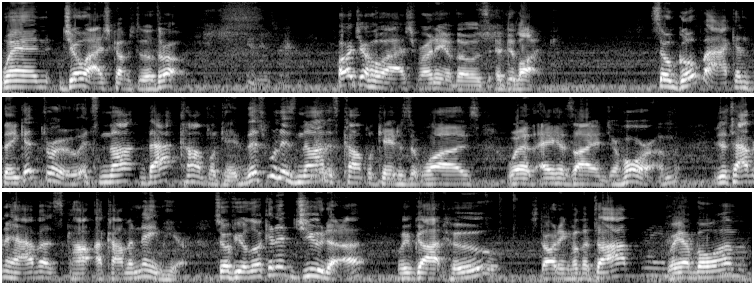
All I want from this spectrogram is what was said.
when Joash comes to the throne. In Israel. Or Jehoash, for any of those, if you like. So go back and think it through. It's not that complicated. This one is not as complicated as it was with Ahaziah and Jehoram. You just happen to have a, a common name here. So if you're looking at Judah, we've got who? Starting from the top, Rehoboam,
